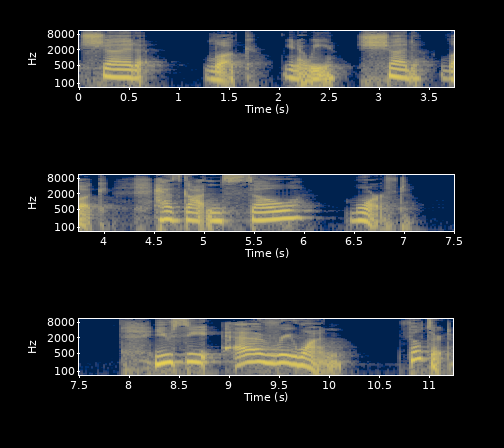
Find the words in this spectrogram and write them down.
should look, you know, we should look has gotten so morphed. You see everyone filtered.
